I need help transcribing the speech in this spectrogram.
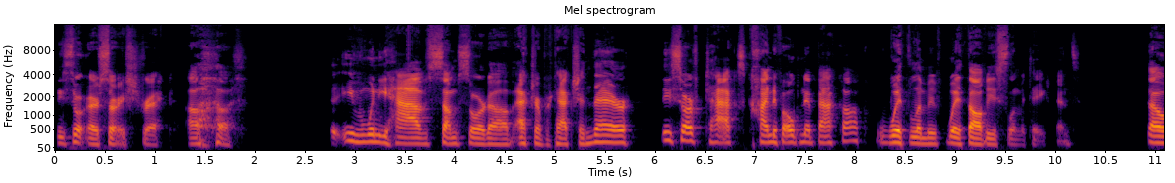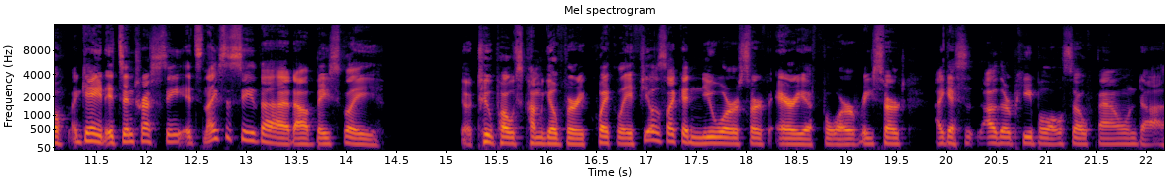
these sort or sorry strict uh even when you have some sort of extra protection there these sort of attacks kind of open it back up with limit with obvious limitations so again it's interesting it's nice to see that uh basically you know two posts coming out very quickly it feels like a newer sort of area for research i guess other people also found uh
